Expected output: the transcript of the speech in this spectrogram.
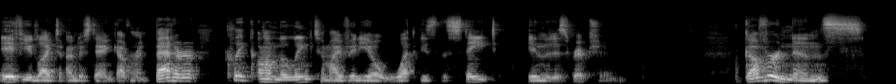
If you'd like to understand government better, click on the link to my video, What is the State, in the description. Governance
